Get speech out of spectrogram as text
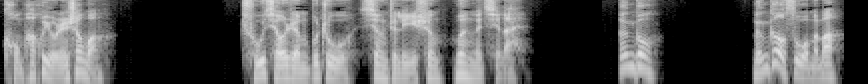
恐怕会有人伤亡。楚乔忍不住向着李胜问了起来。恩公，能告诉我们吗？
